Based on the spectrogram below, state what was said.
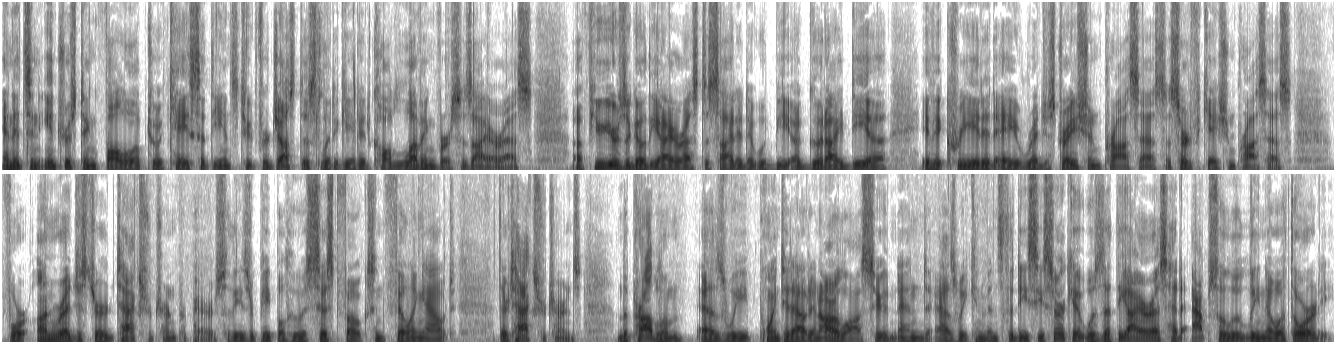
and it's an interesting follow-up to a case that the Institute for Justice litigated called Loving versus IRS. A few years ago, the IRS decided it would be a good idea if it created a registration process, a certification process for unregistered tax return preparers. So these are people who assist folks in filling out their tax returns. The problem, as we pointed out in our lawsuit and as we convinced the DC Circuit, was that the IRS had absolutely no authority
